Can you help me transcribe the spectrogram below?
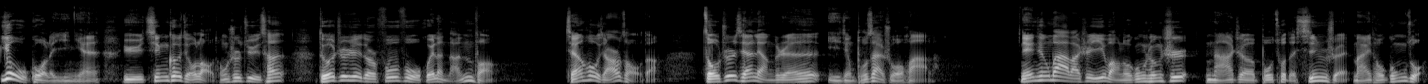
又过了一年，与青稞酒老同事聚餐，得知这对夫妇回了南方，前后脚走的。走之前，两个人已经不再说话了。年轻爸爸是一网络工程师，拿着不错的薪水，埋头工作，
